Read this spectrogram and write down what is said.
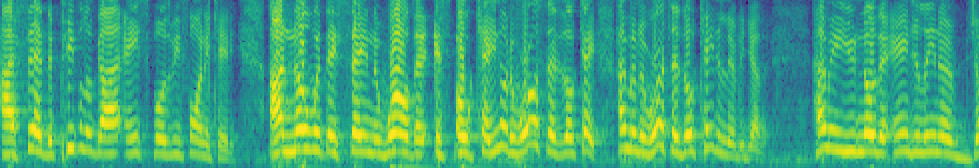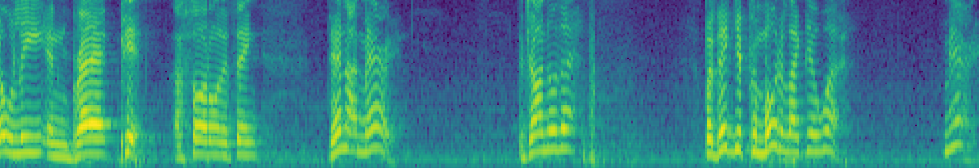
I said the people of God ain't supposed to be fornicating. I know what they say in the world that it's okay. You know, the world says it's okay. How many of the world says it's okay to live together? How many of you know that Angelina Jolie and Brad Pitt, I saw it on the thing, they're not married. Did y'all know that? But they get promoted like they're what? Married.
